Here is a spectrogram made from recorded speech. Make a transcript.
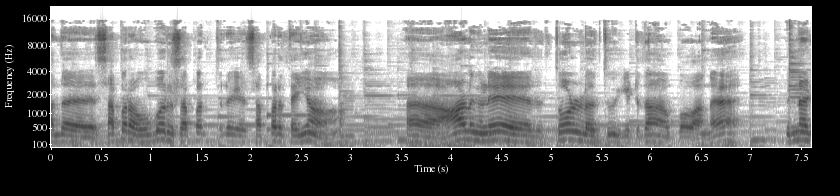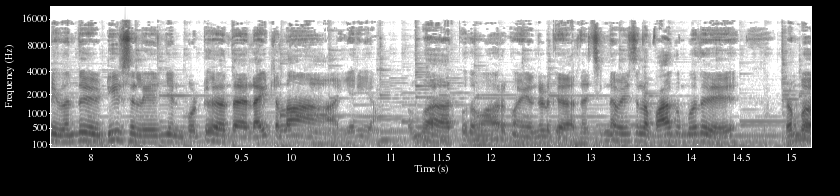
அந்த சப்பரம் ஒவ்வொரு சப்பரத்துல சப்பரத்தையும் ஆளுங்களே தோளில் தூக்கிட்டு தான் போவாங்க. பின்னாடி வந்து டீசல் என்ஜின் போட்டு அந்த லைட்டெல்லாம் எரியும். ரொம்ப அற்புதமாக இருக்கும். எங்களுக்கு அந்த சின்ன வயசில் பார்க்கும்போது ரொம்ப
